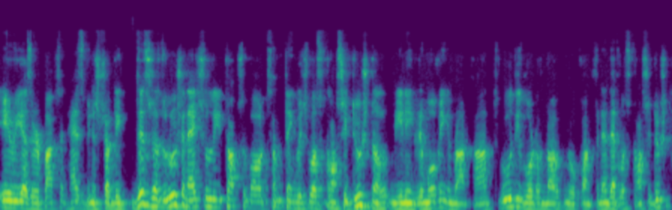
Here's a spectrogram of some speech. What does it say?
areas where Pakistan has been struggling. This resolution actually talks about something which was constitutional, meaning removing Imran Khan through the vote of no, no confidence. That was constitutional.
